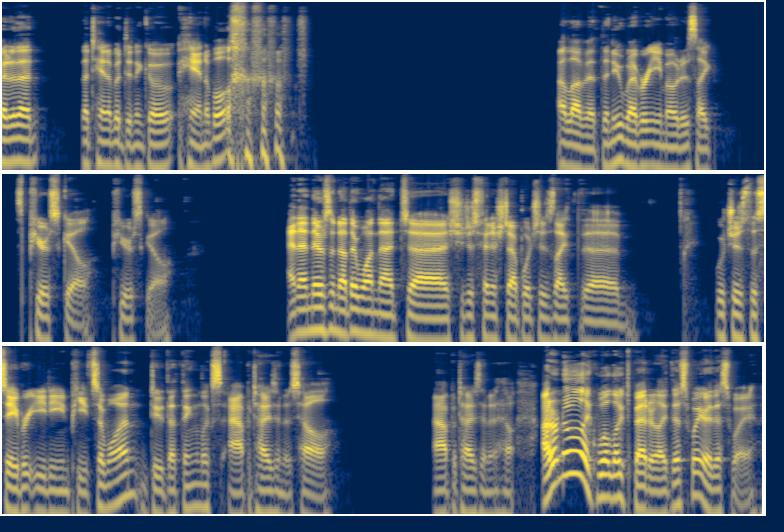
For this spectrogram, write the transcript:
Better that that Tanaba didn't go Hannibal. I love it. The new Weber emote is like it's pure skill, pure skill. And then there's another one that uh, she just finished up, which is like the which is the saber eating pizza one. Dude, that thing looks appetizing as hell. Appetizing as hell. I don't know like what looked better, like this way or this way.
